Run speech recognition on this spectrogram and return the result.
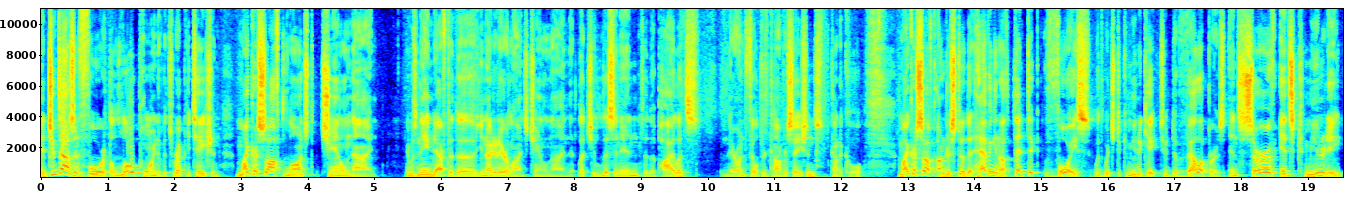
In 2004, at the low point of its reputation, Microsoft launched Channel 9. It was named after the United Airlines Channel 9 that lets you listen in to the pilots and their unfiltered conversations. Kind of cool. Microsoft understood that having an authentic voice with which to communicate to developers and serve its community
